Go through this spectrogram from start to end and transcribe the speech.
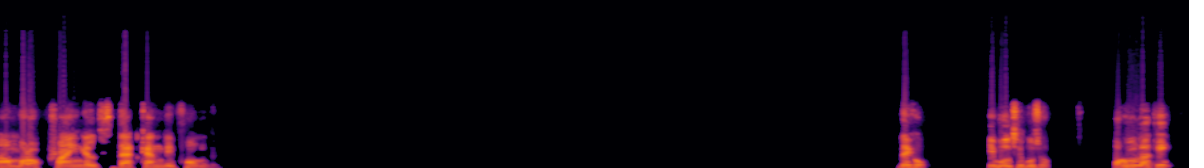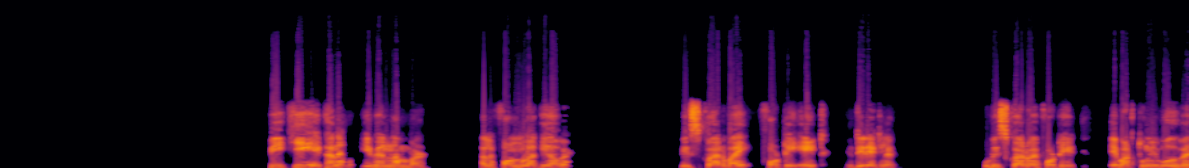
number of triangles that can be formed. দেখো, কি বলছি বুঝো? ফর্মুলা কি? পি কি এখানে ইভেন নাম্বার তাহলে ফর্মুলা কি হবে? P square by forty eight direct লেখ কুড়ি স্কোয়ার বাই ফর্টি এইট এবার তুমি বলবে,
